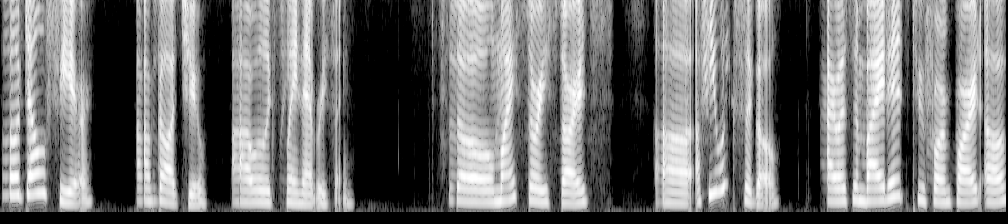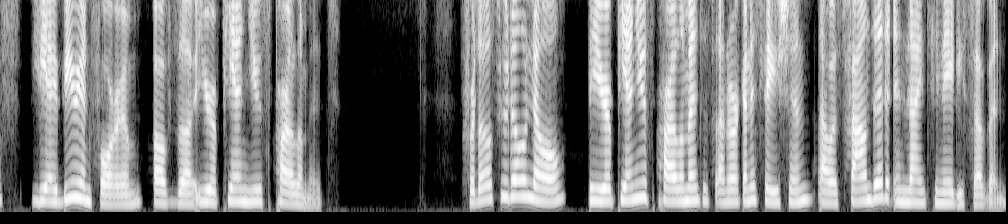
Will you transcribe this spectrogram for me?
But don't fear, I've got you. I will explain everything. So, my story starts uh, a few weeks ago. I was invited to form part of the Iberian Forum of the European Youth Parliament. For those who don't know, the European Youth Parliament is an organization that was founded in 1987.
